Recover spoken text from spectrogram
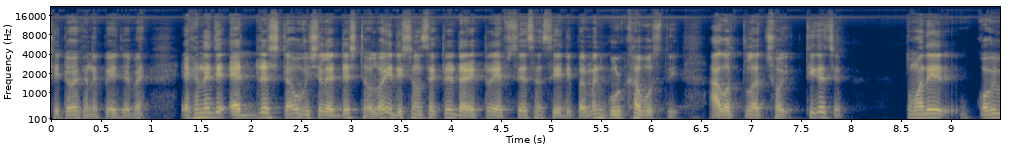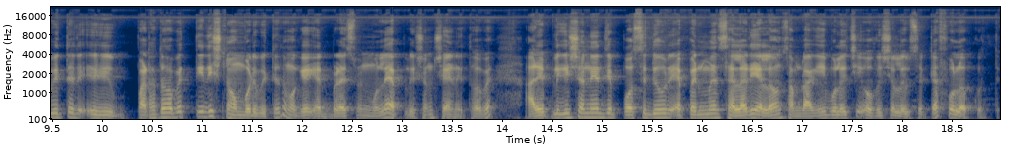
সেটাও এখানে পেয়ে যাবে। এখানে যে অ্যাড্রেসটা অফিসিয়াল অ্যাড্রেসটা হলো additional secretary director FCS and CA department Gurkhabasti Agartala ছয়, ঠিক আছে? তোমাদের কবে ভিত্তিতে পাঠাতে হবে? তিরিশ নম্বরের ভিত্তিতে তোমাকে অ্যাডভার্টাইজমেন্ট মূল্যে অ্যাপ্লিকেশন শেয়ার নিতে হবে। আর অ্যাপ্লিকেশনের যে প্রসিডিউর অ্যাপয়েন্টমেন্ট স্যালারি অ্যালাউন্স আমরা আগেই বলেছি অফিসিয়াল ওয়েবসাইটটা ফলো আপ করতে।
